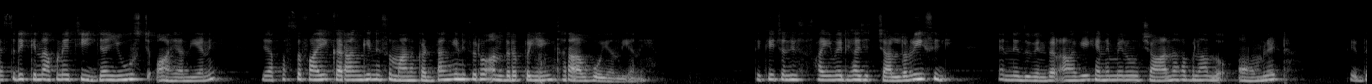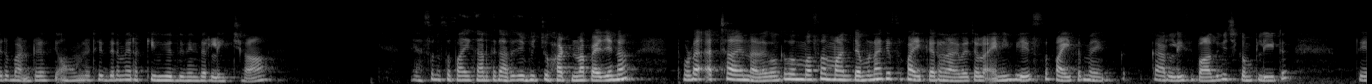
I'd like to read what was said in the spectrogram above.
ਇਸ ਤਰੀਕੇ ਨਾਲ ਆਪਣੀਆਂ ਚੀਜ਼ਾਂ ਯੂਜ਼ 'ਚ ਆ ਜਾਂਦੀਆਂ ਨੇ। ਜੇ ਆਪਾਂ ਸਫ਼ਾਈ ਕਰਾਂਗੇ ਨਹੀਂ, ਸਮਾਨ ਕੱਢਾਂਗੇ ਨਹੀਂ, ਫਿਰ ਉਹ ਅੰਦਰ ਪਈਆਂ ਹੀ ਖਰਾਬ ਹੋ ਜਾਂਦੀਆਂ ਨੇ। ਤੇ ਕਿਚਨ ਦੀ ਸਫ਼ਾਈ ਮੇਰੀ ਹਜੇ ਚੱਲ ਰਹੀ ਸੀਗੀ। ਇੰਨੇ ਦਵਿੰਦਰ ਆ ਗਏ, ਕਹਿੰਦੇ ਮੈਨੂੰ ਚਾਹ ਨਾਲ ਬਣਾ ਦਿਓ ਆਮਲੇਟ ਤੇ ਇੱਧਰ ਬਣ ਰਿਹਾ ਸੀ ਆਮਲੇਟ ਇੱਧਰ ਮੈਂ ਰੱਖੀ ਹੋਈ ਦਵਿੰਦਰ ਲਈ ਚਾਹ। ਇਸ ਨੂੰ ਸਫ਼ਾਈ ਕਰਦੇ ਕਰਦੇ ਜੇ ਵਿੱਚੋਂ ਹਟਣਾ ਪੈ ਜੇ ਨਾ ਥੋੜਾ ਅੱਛਾ ਜਿਹਾ ਨਾ ਕਿਉਂਕਿ ਮੈਂ ਮਸਾ ਮਨ ਚ ਬਣਾ ਕੇ ਸਫ਼ਾਈ ਕਰਨ ਲੱਗਦਾ। ਚਲੋ ਐਨੀਵੇਜ਼ ਸਫ਼ਾਈ ਤਾਂ ਮੈਂ ਕਰ ਲਈ ਸੀ ਬਾਅਦ ਵਿੱਚ ਕੰਪਲੀਟ ਤੇ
